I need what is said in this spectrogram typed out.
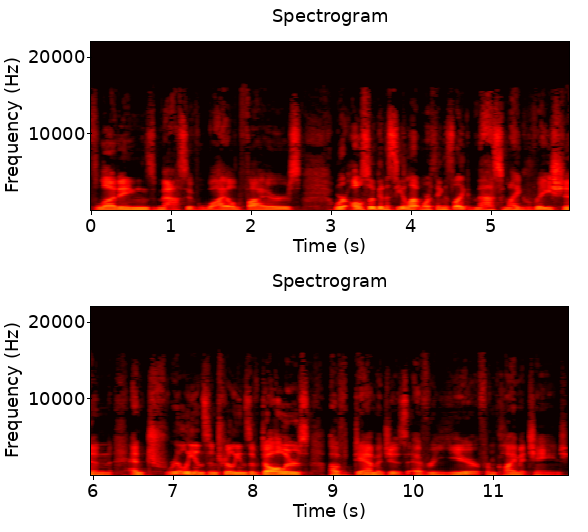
floodings, massive wildfires. We're also going to see a lot more things like mass migration and trillions and trillions of dollars of damages every year from climate change.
